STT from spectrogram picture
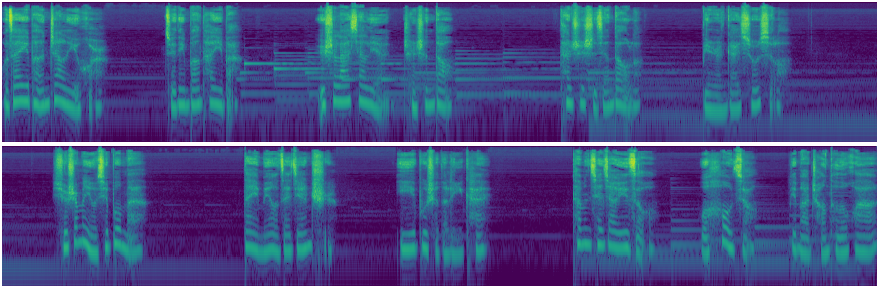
我在一旁站了一会儿，决定帮他一把，于是拉下脸，沉声道：“探视时间到了，病人该休息了。”学生们有些不满，但也没有再坚持，依依不舍的离开。他们前脚一走，我后脚便把床头的花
